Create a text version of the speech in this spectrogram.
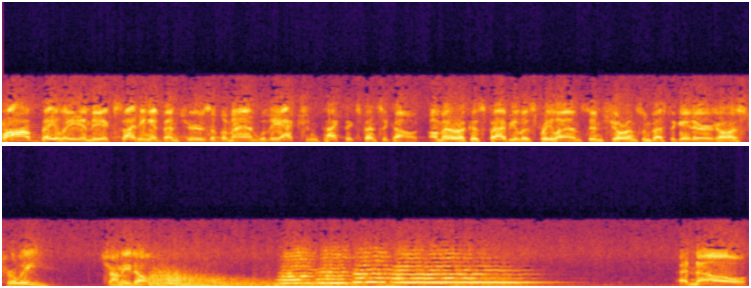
Bob Bailey in the exciting adventures of the man with the action packed expense account, America's fabulous freelance insurance investigator. Yours truly, Johnny Dollar. And now,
